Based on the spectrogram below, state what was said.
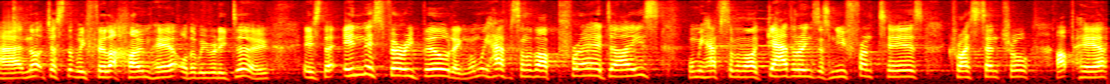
uh, not just that we feel at home here, although we really do, is that in this very building, when we have some of our prayer days, when we have some of our gatherings as New Frontiers, Christ Central up here,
